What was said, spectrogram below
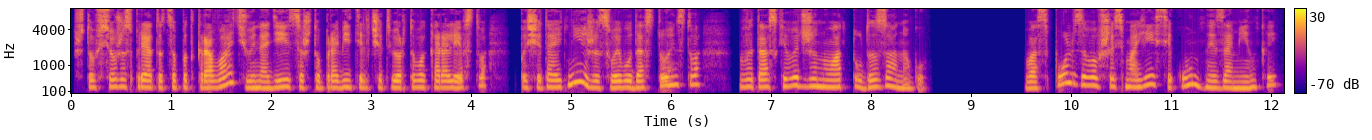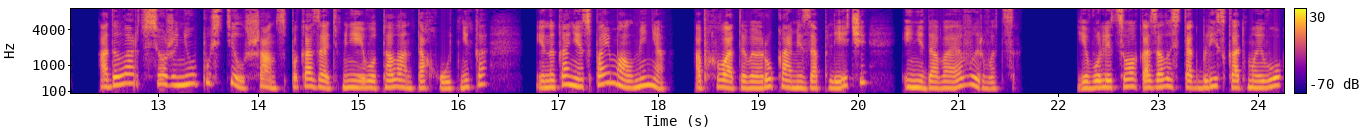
что все же спрятаться под кроватью и надеяться, что правитель Четвертого Королевства посчитает ниже своего достоинства вытаскивать жену оттуда за ногу. Воспользовавшись моей секундной заминкой, Аделард все же не упустил шанс показать мне его талант охотника и, наконец, поймал меня, обхватывая руками за плечи и не давая вырваться. Его лицо оказалось так близко от моего,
